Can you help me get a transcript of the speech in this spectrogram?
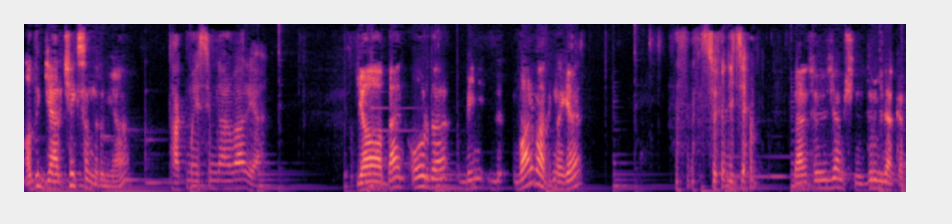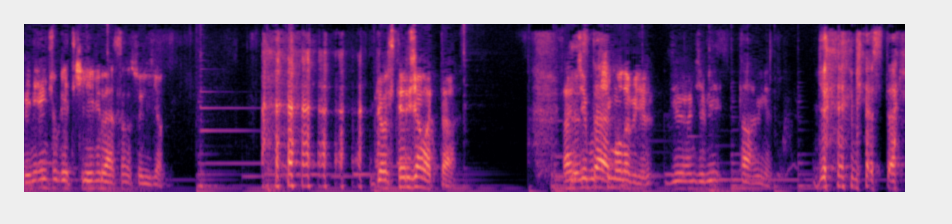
Adı gerçek sanırım ya. Takma isimler var ya. Ya ben orada beni var mı aklına gelen? Söyleyeceğim. Ben söyleyeceğim şimdi. Dur bir dakika. Beni en çok etkileyeni ben sana söyleyeceğim. Göstereceğim hatta. Bence bu Göster. kim olabilir diye önce bir tahmin et. Gö- Göster.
